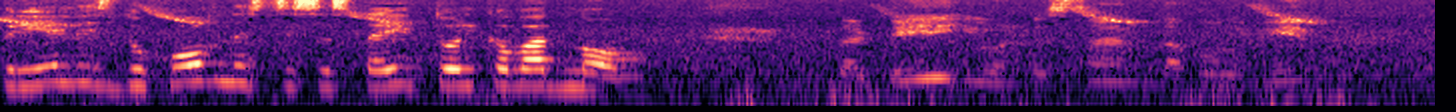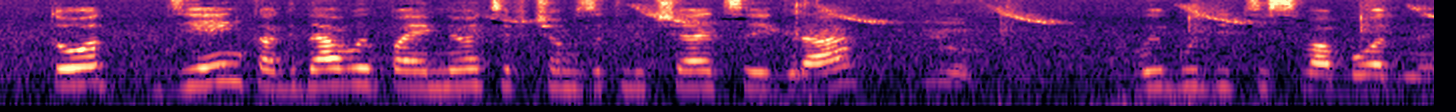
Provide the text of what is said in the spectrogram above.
Прелесть духовности состоит только в одном. Тот день, когда вы поймете, в чем заключается игра, вы будете свободны.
